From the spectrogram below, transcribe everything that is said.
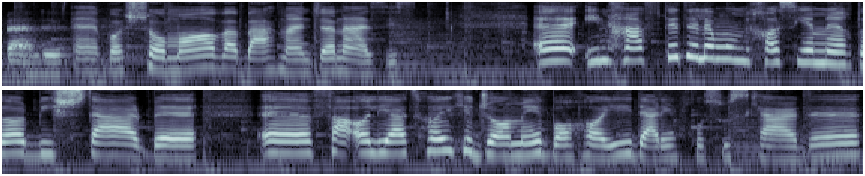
بله. با شما و بهمنجان عزیز. این هفته دلمون می‌خواست یه مقدار بیشتر به فعالیت هایی که جامعه باهایی در این خصوص کرده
